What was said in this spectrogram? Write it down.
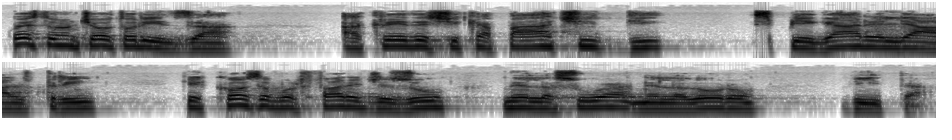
questo non ci autorizza a crederci capaci di spiegare agli altri che cosa vuol fare Gesù nella sua, nella loro vita.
